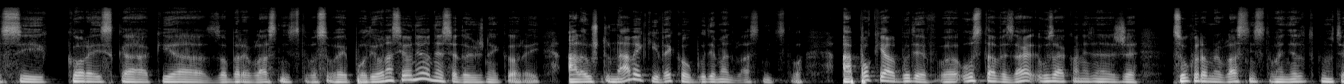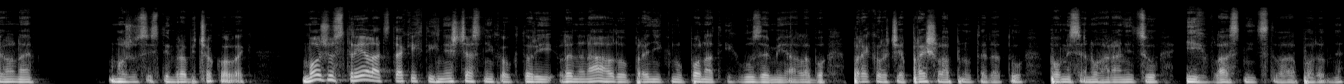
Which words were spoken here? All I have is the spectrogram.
si korejská Kia zoberie vlastníctvo svojej pôdy. Ona si ho neodnese do Južnej Korei, ale už tu na veky vekov bude mať vlastníctvo. A pokiaľ bude v ústave uzákonené, že súkromné vlastníctvo je nedotknutelné, môžu si s tým robiť čokoľvek. Môžu strieľať takých tých nešťastníkov, ktorí len náhodou preniknú ponad ich územie alebo prekročia, prešlapnú teda tú pomysenú hranicu ich vlastníctva a podobne.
